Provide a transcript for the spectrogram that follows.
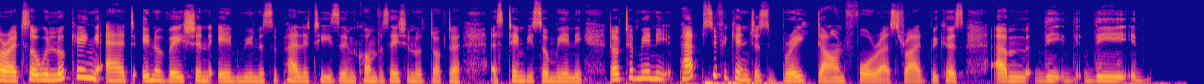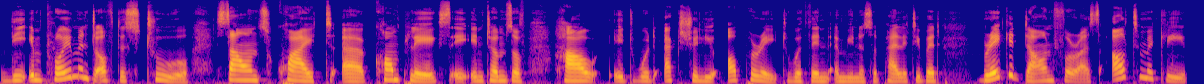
All right, so we're looking at innovation in municipalities in conversation with Dr. Sthembiso Myeni. Dr. Myeni, perhaps if you can just break down for us, right? Because um, the the the employment of this tool sounds quite uh, complex in terms of how it would actually operate within a municipality. But break it down for us. Ultimately,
